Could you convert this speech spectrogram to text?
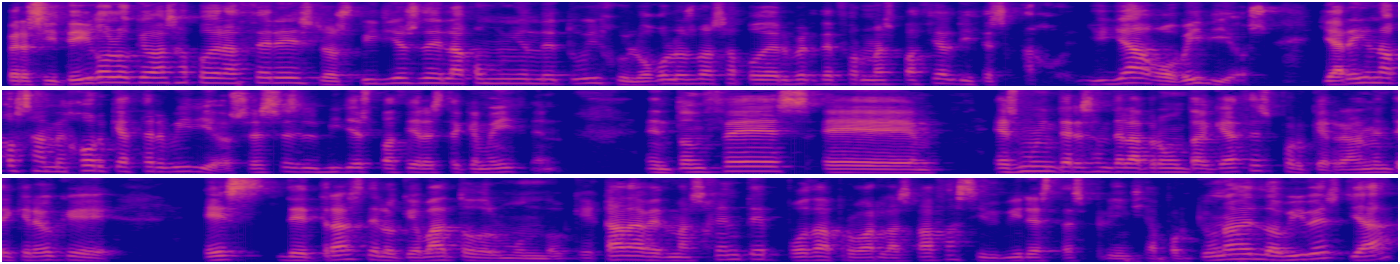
Pero si te digo lo que vas a poder hacer es los vídeos de la comunión de tu hijo y luego los vas a poder ver de forma espacial, dices, ah, yo ya hago vídeos. Y hay una cosa mejor que hacer vídeos. Ese es el vídeo espacial este que me dicen. Entonces, eh, es muy interesante la pregunta que haces porque realmente creo que es detrás de lo que va todo el mundo, que cada vez más gente pueda probar las gafas y vivir esta experiencia, porque una vez lo vives ya,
